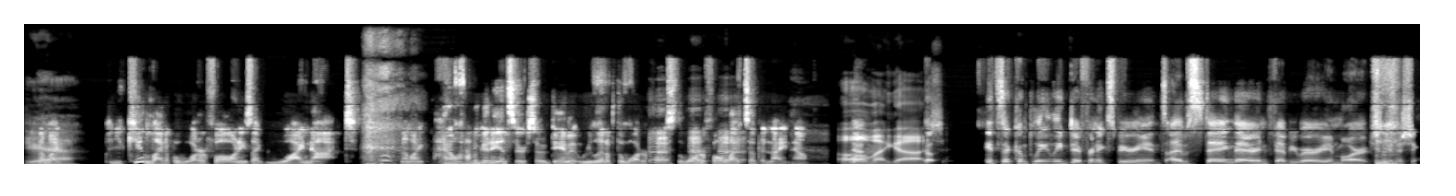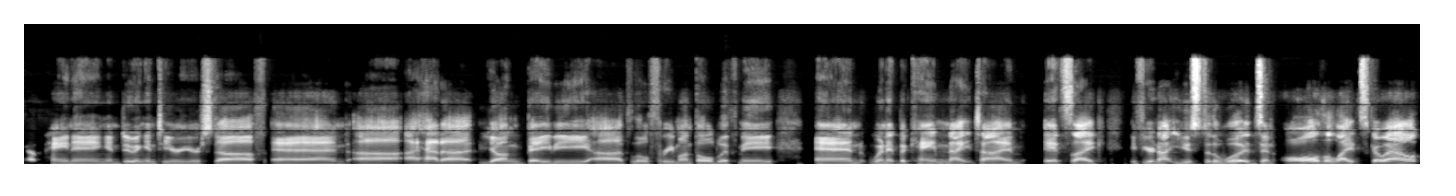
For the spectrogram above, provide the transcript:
Yeah. I'm like, You can't light up a waterfall. And he's like, Why not? And I'm like, I don't have a good answer. So damn it, we lit up the waterfall. So the waterfall lights up at night now. oh Yeah. my gosh. it's a completely different experience. I was staying there in February and March, finishing up painting and doing interior stuff. And uh, I had a young baby, uh, a little three month old with me. And when it became nighttime, it's like if you're not used to the woods and all the lights go out,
